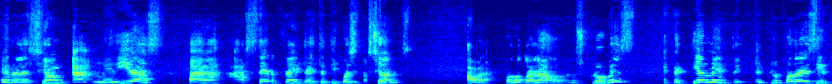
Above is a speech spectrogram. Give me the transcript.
en relación a medidas para hacer frente a este tipo de situaciones. Ahora, por otro lado, los clubes, efectivamente, el club podrá decir,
